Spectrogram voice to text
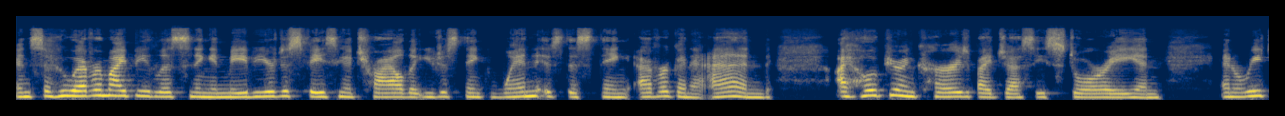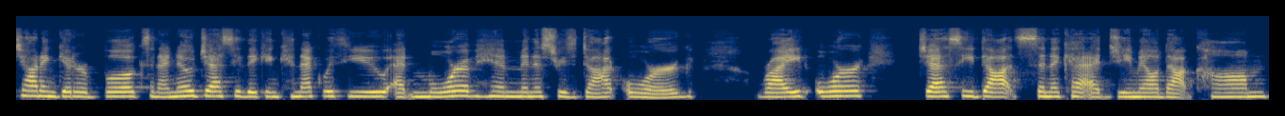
And so, whoever might be listening, and maybe you're just facing a trial that you just think, when is this thing ever going to end? I hope you're encouraged by Jessie's story and and reach out and get her books. And I know Jessie, they can connect with you at moreofhimministries.org, right? Or jessie.seneca at gmail.com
